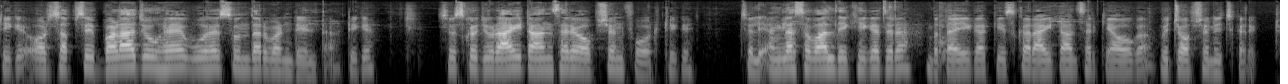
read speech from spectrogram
ठीक है? और सबसे बड़ा जो है, वो है सुंदरवन डेल्टा, ठीक है? सो इसका जो राइट आंसर है ऑप्शन फोर ठीक है? चलिए, अगला सवाल देखिएगा जरा, बताइएगा कि इसका राइट आंसर क्या होगा विच ऑप्शन इज़ करेक्ट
